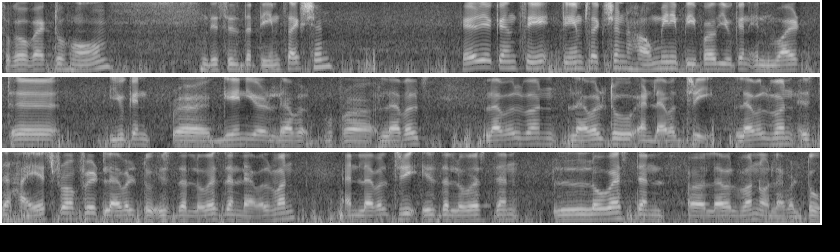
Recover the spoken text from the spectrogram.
so go back to home this is the team section here you can see team section how many people you can invite uh, you can uh, gain your level uh, levels level 1 level 2 and level 3 level 1 is the highest profit level 2 is the lowest than level 1 and level 3 is the lowest than lowest than uh, level 1 or level 2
